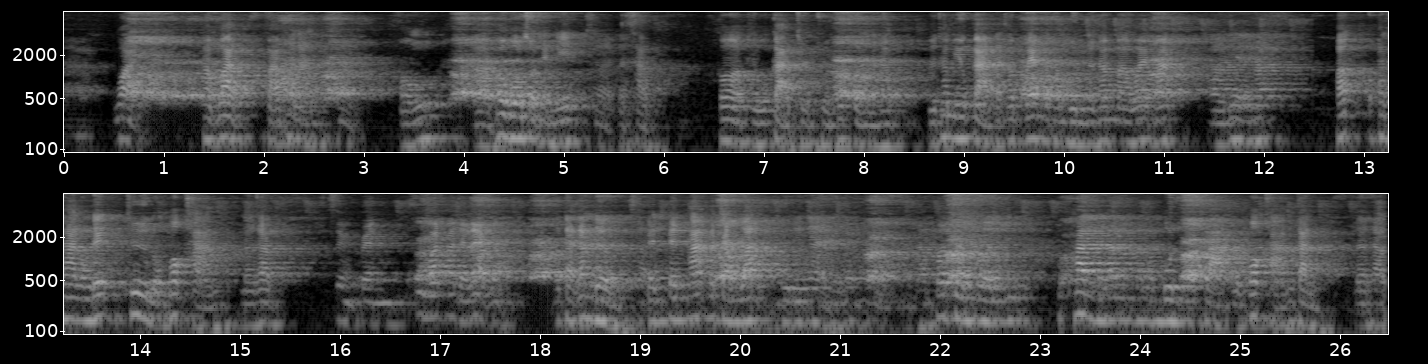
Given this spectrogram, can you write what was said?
เอ่อไหว้ภาพวาดฝาผนังใช่ของเอ่อพระอุโบสถแห่งนี้ใช่นะครับ ก็ถือโอกาสเชิญชวนทุกคนนะครับห รือถ้ามีโอกาสนะครับแวะมาทำบุญนะครับ มาไหว้พระเอ่อเนี่ยนะครับพระประธานองค์เล็กชื่อหลวงพ่อขามนะครับ ซึ่งเป็นผู้วัดมาแต่แรกเลยตั้งแต่ดั้งเดิมเป็นเป็นพระประจำวัดดูง่ายๆเริ่มต้นนะครับนะครับก็เชิญชวนทุกท่านนะครับมาทำบุญมากราบหลวงพ่อขานกันนะครับ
